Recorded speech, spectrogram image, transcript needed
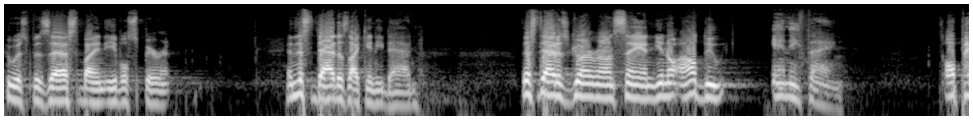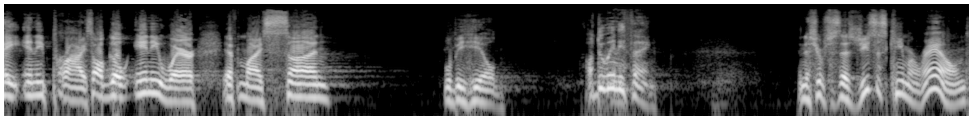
who was possessed by an evil spirit. And this dad is like any dad. This dad is going around saying, You know, I'll do anything I'll pay any price. I'll go anywhere if my son will be healed. I'll do anything. And the scripture says Jesus came around,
